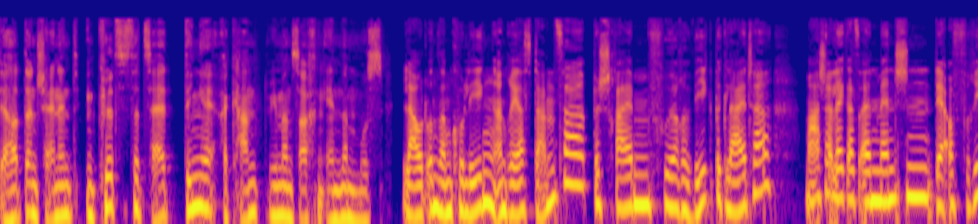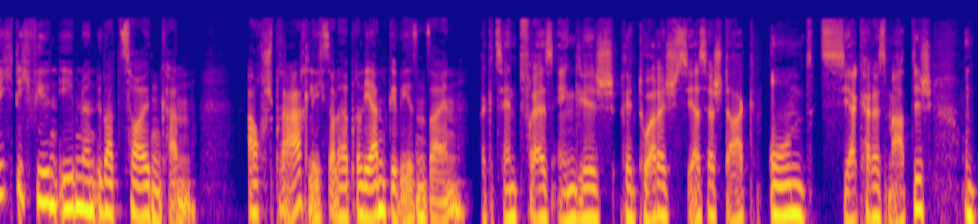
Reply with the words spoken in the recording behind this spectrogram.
Der hat anscheinend in kürzester Zeit Dinge erkannt, wie man Sachen ändern muss. Laut unserem Kollegen Andreas Danzer beschreiben frühere Wegbegleiter Marschalek als einen Menschen, der auf richtig vielen Ebenen überzeugen kann. Auch sprachlich soll er brillant gewesen sein. Akzentfreies Englisch, rhetorisch sehr, sehr stark und sehr charismatisch. Und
